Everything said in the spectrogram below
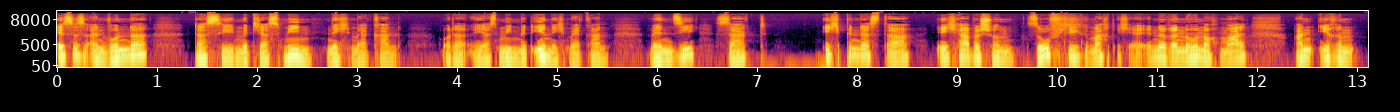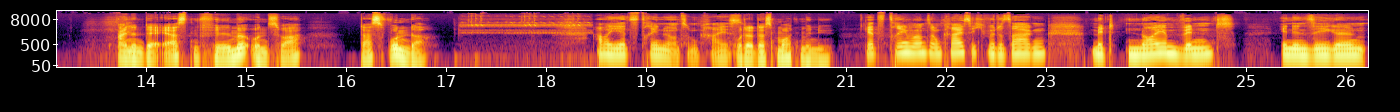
Ist es ein Wunder, dass sie mit Jasmin nicht mehr kann oder Jasmin mit ihr nicht mehr kann, wenn sie sagt, ich bin der Star, ich habe schon so viel gemacht, ich erinnere nur noch mal an ihren einen der ersten Filme und zwar Das Wunder Aber jetzt drehen wir uns im Kreis. oder das Mordmenü. Jetzt drehen wir uns im Kreis. Ich würde sagen, mit neuem Wind in den Segeln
